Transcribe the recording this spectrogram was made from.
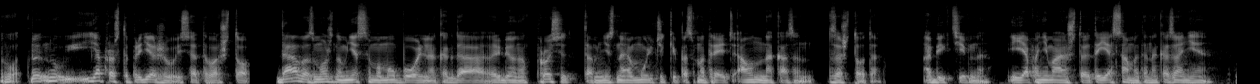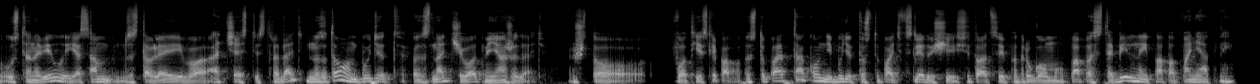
Вот. Ну, ну, я просто придерживаюсь этого, что да, возможно, мне самому больно, когда ребенок просит, там, не знаю, мультики посмотреть, а он наказан за что-то объективно. И я понимаю, что это я сам это наказание установил, и я сам заставляю его отчасти страдать, но зато он будет знать, чего от меня ожидать. Что вот если папа поступает так, он не будет поступать в следующей ситуации по-другому. Папа стабильный, папа понятный.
